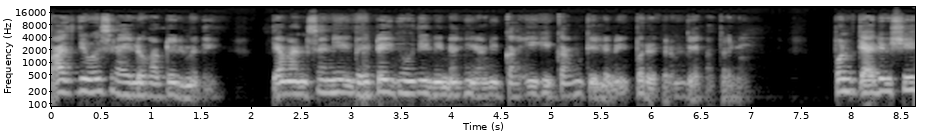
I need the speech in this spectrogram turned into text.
पाच दिवस राहिलो हॉटेलमध्ये. त्या माणसाने भेटही घेऊ दिली नाही आणि काहीही काम केलं नाही परत रंगे हात आले पण त्या दिवशी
